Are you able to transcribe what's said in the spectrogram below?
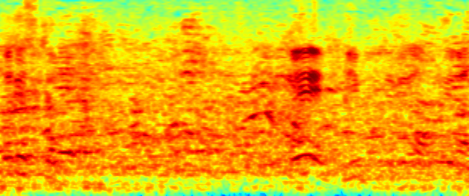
하겠습니다. 네, 미국들이 나옵니다.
